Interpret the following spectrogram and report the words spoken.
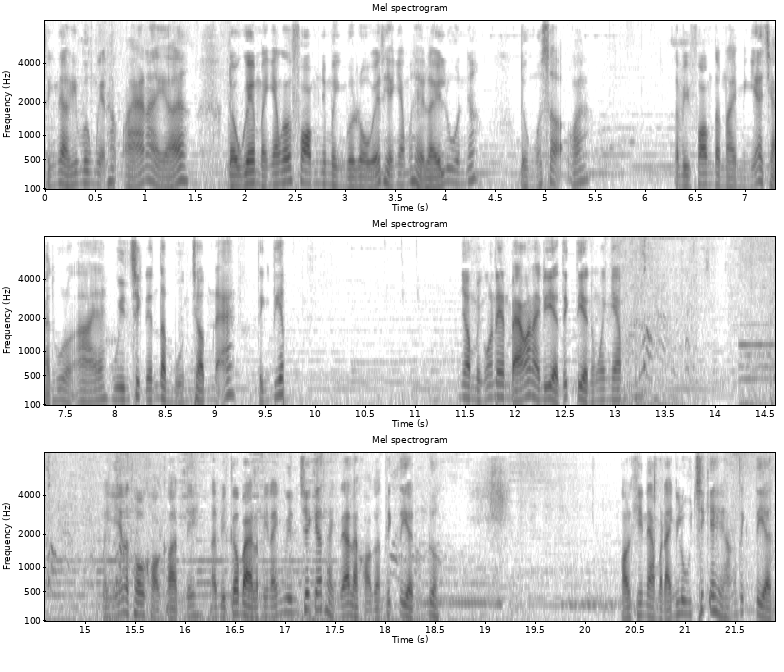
Tính là cái vương miện hắc hóa này á. Đầu game mà anh em có form như mình vừa rồi ấy thì anh em có thể lấy luôn nhá. Đừng có sợ quá. Tại vì form tầm này mình nghĩ là chả thua được ai ấy win đến tầm bốn chấm đã. Tính tiếp. Nhưng mà mình có nên bán cái này đi để tích tiền không anh em? Mình nghĩ là thôi khỏi cần đi. Tại vì cơ bản là mình đánh win trích ấy thành ra là khỏi cần tích tiền cũng được. Còn khi nào mà đánh lu trích ấy thì hắn tích tiền.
